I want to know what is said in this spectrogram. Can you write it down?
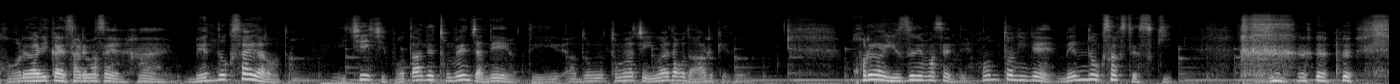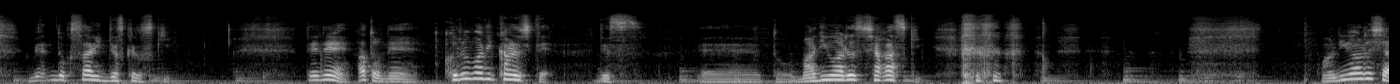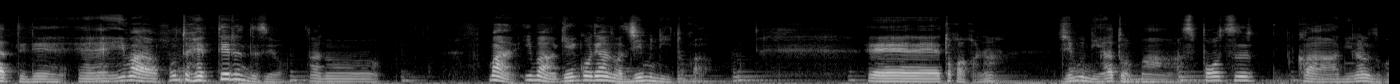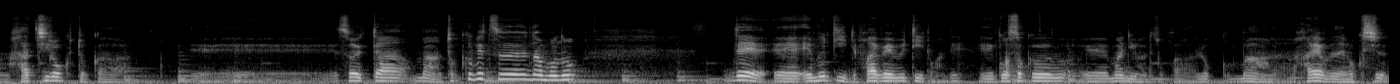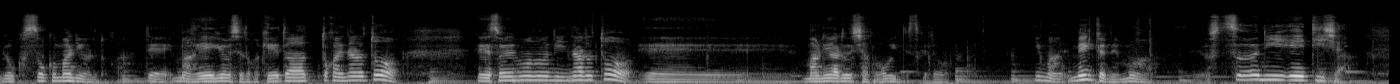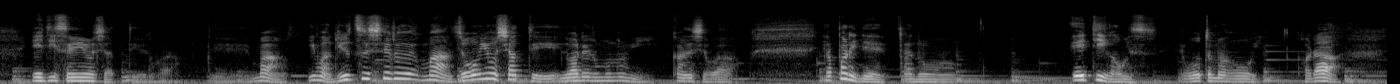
これは理解されません。はい。めんどくさいだろうと。いちいちボタンで止めんじゃねえよってあ友達に言われたことあるけど、これは譲れませんね。本当にね、めんどくさくて好き。めんどくさいんですけど好き。でね、あとね、車に関してです。えっ、ー、と、マニュアル車が好き。マニュアル車ってね、えー、今、ほんと減ってるんですよ。あのー、まあ、今、現行であるのはジムニーとか、えー、とかかな。ジムニー、あと、まあ、スポーツカーになるのかな。86とか、えー、そういった、まあ、特別なもので、えー、MT って 5MT とかね、えー、5速、えー、マニュアルとか、まあ、早めで 6, 6速マニュアルとか、で、まあ、営業車とか軽トラとかになると、えー、そういうものになると、えー、マニュアル車が多いんですけど、今、免許でも普通に AT 車、AT 専用車っていうのが、えー、まあ、今流通してる、まあ、乗用車って言われるものに関しては、やっぱりね、あの、AT が多いです。オートマが多いから、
